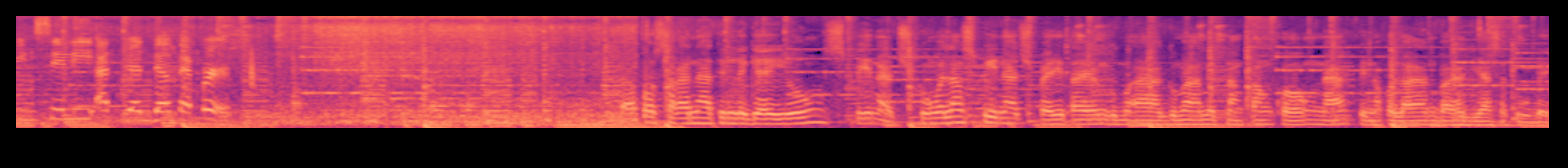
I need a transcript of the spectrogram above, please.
green chili, at red bell pepper. Tapos saka natin lagay yung spinach. Kung walang spinach, pwede tayong guma- ah, gumamit ng kangkong na pinakulaan bahagya sa tubig.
